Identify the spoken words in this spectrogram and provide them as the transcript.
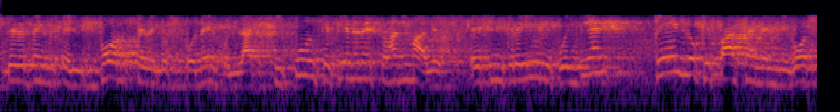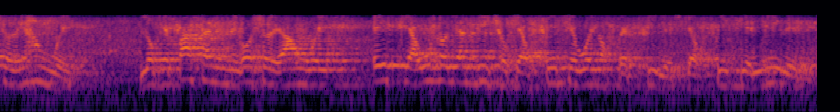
Ustedes ven el porte de los conejos, la actitud que tienen estos animales, es increíble. Pues bien, ¿qué es lo que pasa en el negocio de Amway? Lo que pasa en el negocio de Amway es que a uno le han dicho que auspicie buenos perfiles, que auspicie líderes.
